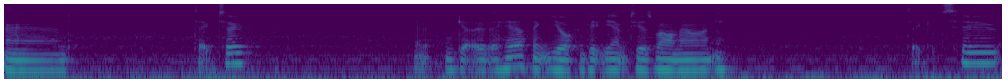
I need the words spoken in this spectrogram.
And take two. And if I can get over here, I think you're completely empty as well now, aren't you? Take two,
